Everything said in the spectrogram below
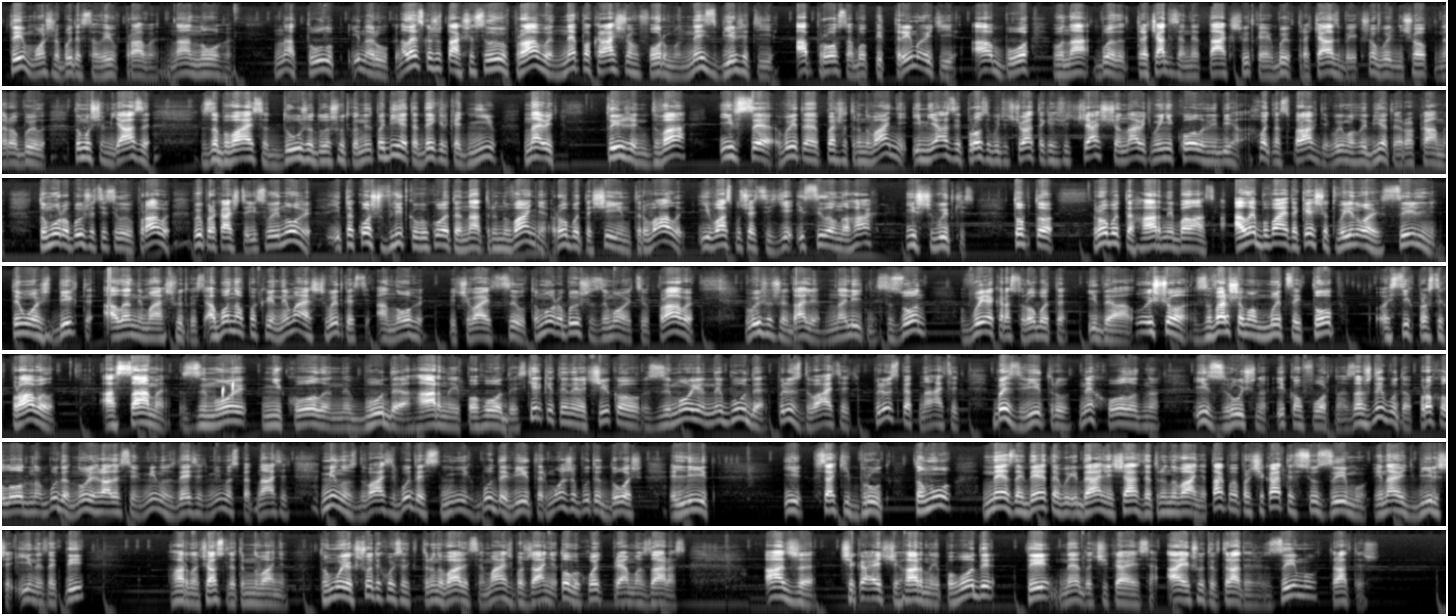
ти можеш робити силові вправи на ноги, на тулуб і на руки. Але скажу так, що силові вправи не покращують форму, не збільшать її, а просто або підтримують її, або вона буде втрачатися не так швидко, якби втрачалась би, якщо ви нічого не робили. Тому що м'язи забуваються дуже-дуже швидко. Не побігайте декілька днів, навіть тиждень-два, і все. вийде перше тренування, і м'язи просто будуть відчувати таке відчуття, що навіть ви ніколи не бігали. Хоч насправді ви могли бігати роками. Тому, робивши ці силові вправи, ви прокачуєте і свої ноги, і також влітку виходите на тренування, робите ще й інтервали, і у вас, виходить, є і сила в ногах, і швидкість. Тобто робите гарний баланс. Але буває таке, що твої ноги сильні, ти можеш бігти, але немає швидкості. Або навпаки, немає швидкості, а ноги відчувають силу. Тому, робивши зимою ці вправи, вийшовши далі на літній сезон, ви якраз робите ідеал. Ну і що, завершимо ми цей топ ось цих простих правил. А саме зимою ніколи не буде гарної погоди. Скільки ти не очікував, зимою не буде плюс 20, плюс 15, без вітру, не холодно, і зручно, і комфортно. Завжди буде прохолодно, буде 0 градусів, мінус 10, мінус 15, мінус 20, буде сніг, буде вітер, може бути дощ, лід і всякий бруд. Тому не знайдете ви ідеальний час для тренування. Так можна прочекати всю зиму і навіть більше, і не знайти гарного часу для тренування. Тому, якщо ти хочеш тренуватися, маєш бажання, то виходь прямо зараз. Адже чекаючи гарної погоди, ти не дочекаєшся. А якщо ти втратиш зиму, втратиш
